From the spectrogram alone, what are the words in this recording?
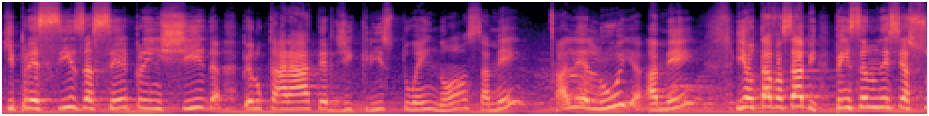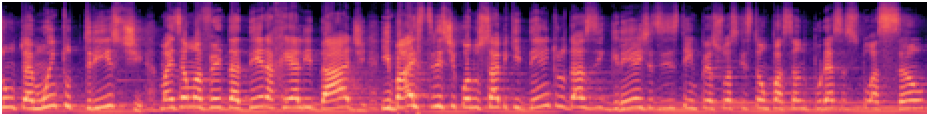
que precisa ser preenchida pelo caráter de Cristo em nós. Amém? Aleluia, amém? E eu estava, sabe, pensando nesse assunto, é muito triste, mas é uma verdadeira realidade. E mais triste quando sabe que dentro das igrejas existem pessoas que estão passando por essa situação,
